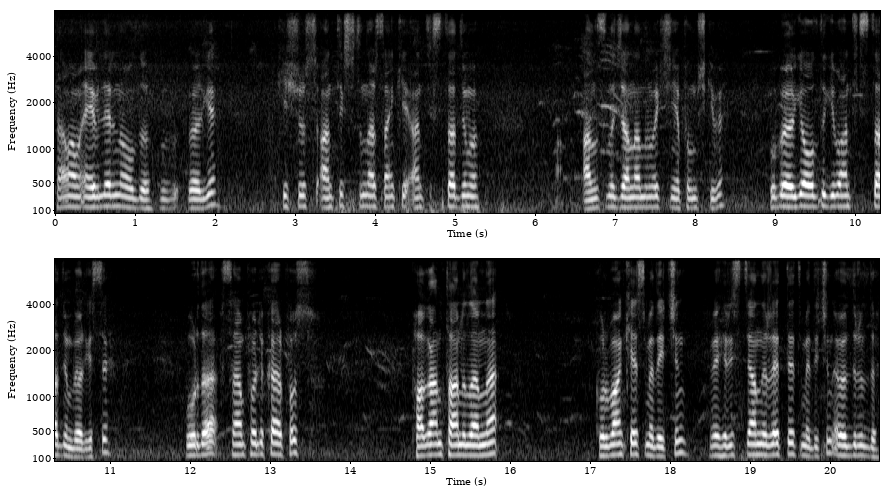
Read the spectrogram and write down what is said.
Tamamen evlerin olduğu bu bölge. Ki şu antik sütunlar sanki antik stadyumu anısını canlandırmak için yapılmış gibi. Bu bölge olduğu gibi antik stadyum bölgesi. Burada San Polikarpos pagan tanrılarına kurban kesmediği için ve Hristiyanlığı reddetmediği için öldürüldü.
